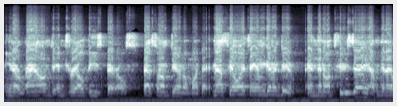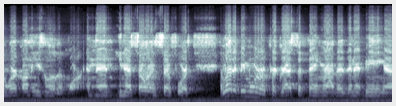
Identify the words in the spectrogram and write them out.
you know, round and drill these barrels. That's what I'm doing on Monday, and that's the only thing I'm gonna do. And then on Tuesday I'm gonna work on these a little bit more, and then you know, so on and so forth. And let it be more of a progressive thing rather than it being a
